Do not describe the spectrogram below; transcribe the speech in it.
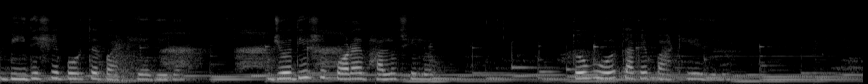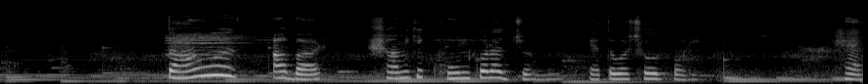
বিদেশে পড়তে পাঠিয়ে দিল। যদিও সে পড়ায় ভালো ছিল, তবুও তাকে পাঠিয়ে দিল। তাও আবার স্বামীকে খুন করার জন্য এত বছর পরে। হ্যাঁ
